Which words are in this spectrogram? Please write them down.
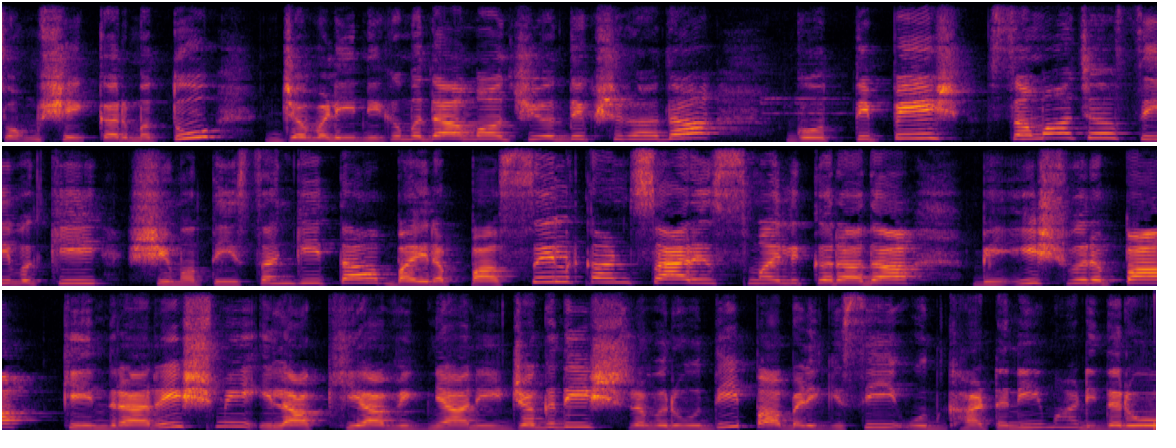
ಸೋಮಶೇಖರ್ ಮತ್ತು ಜವಳಿ ನಿಗಮದ ಮಾಜಿ ಅಧ್ಯಕ್ಷರಾದ ಗೋತಿಪೇಶ್, ಸಮಾಜ ಸೇವಕಿ ಶ್ರೀಮತಿ ಸಂಗೀತಾ ಭೈರಪ್ಪ ಸಿಲ್ಕ್ ಅಂಡ್ ಸ್ಯಾರೀಸ್ ಮಾಲೀಕರಾದ ಬಿ ಈಶ್ವರಪ್ಪ, ಕೇಂದ್ರ ರೇಷ್ಮೆ ಇಲಾಖೆಯ ವಿಜ್ಞಾನಿ ಜಗದೀಶ್ ರವರು ದೀಪ ಬೆಳಗಿಸಿ ಉದ್ಘಾಟನೆ ಮಾಡಿದರು.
